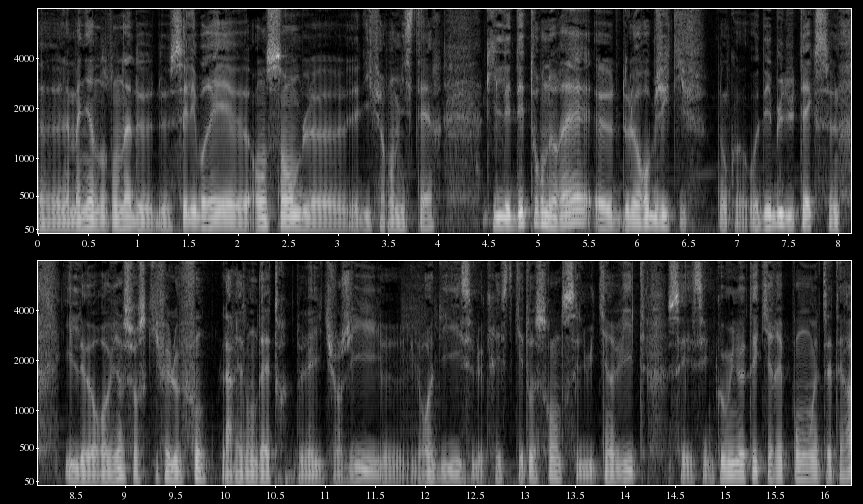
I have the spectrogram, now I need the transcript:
euh, la manière dont on a de, de célébrer ensemble les différents mystères, qui les détourneraient de leur objectif. Donc au début du texte, il revient sur ce qui fait le fond, la raison d'être de la liturgie. Il redit, c'est le Christ qui est au centre, c'est lui qui invite, c'est une communauté qui répond, etc.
